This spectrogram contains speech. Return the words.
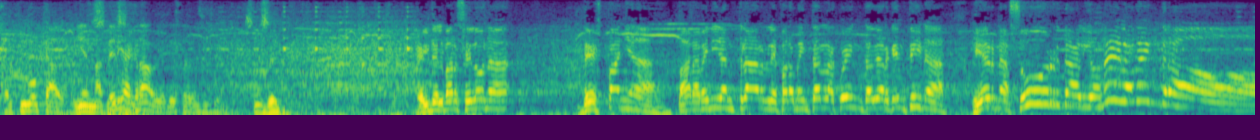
se ha equivocado y en materia grave de esta decisión. Sí, señor. El del Barcelona de España para venir a entrarle, para aumentar la cuenta de Argentina. Pierna zurda, Lionel adentro.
